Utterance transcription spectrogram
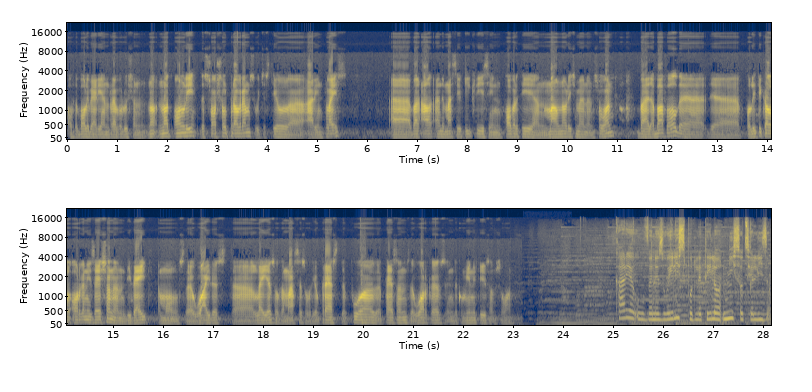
of the Bolivarian revolution. Not, not only the social programs, which still uh, are in place, but uh, and the massive decrease in poverty and malnourishment and so on. But above all, the, the political organization and debate amongst the widest uh, layers of the masses of the oppressed, the poor, the peasants, the workers in the communities and so on. Kar je v Venezueli spodletelo, ni socializem,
